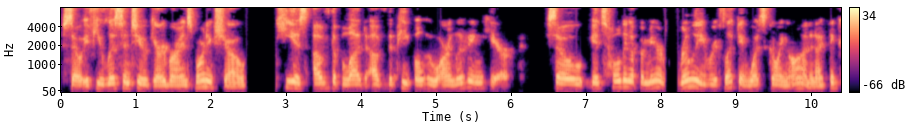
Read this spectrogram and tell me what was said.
So if you listen to Gary Bryant's morning show, he is of the blood of the people who are living here. So it's holding up a mirror, really reflecting what's going on. And I think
